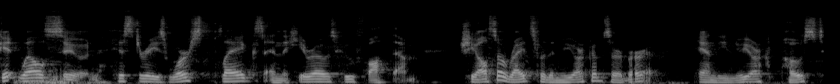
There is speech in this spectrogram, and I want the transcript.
Get Well Soon History's Worst Plagues and the Heroes Who Fought Them. She also writes for the New York Observer and the New York Post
